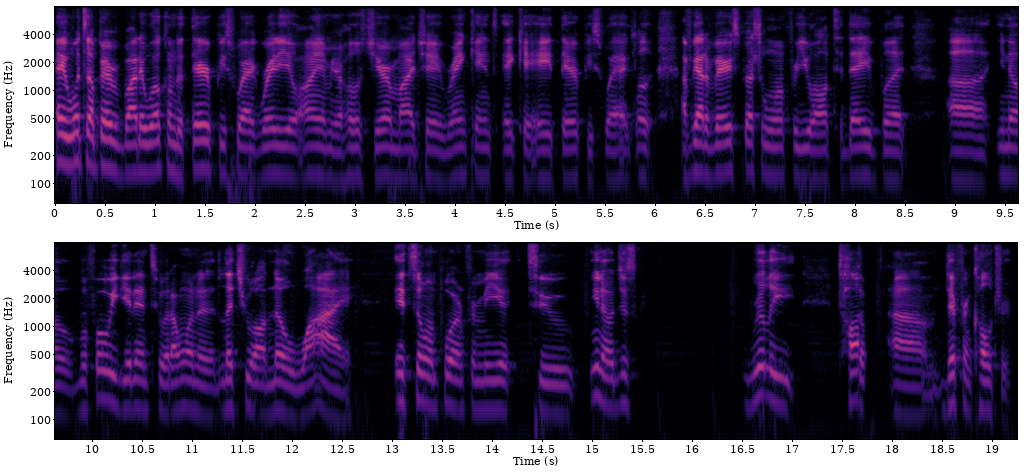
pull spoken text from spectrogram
Hey, what's up, everybody? Welcome to Therapy Swag Radio. I am your host, Jeremiah J. Rankins, aka Therapy Swag. Look, I've got a very special one for you all today, but uh, you know, before we get into it, I want to let you all know why it's so important for me to, you know, just really talk um, different cultures,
